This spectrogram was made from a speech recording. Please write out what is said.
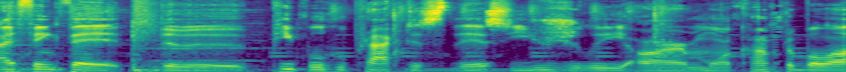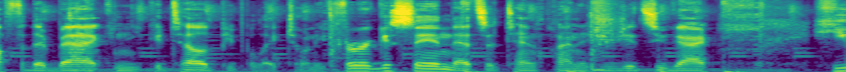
I think that the people who practice this usually are more comfortable off of their back, and you could tell people like Tony Ferguson, that's a 10th Planet Jiu Jitsu guy he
